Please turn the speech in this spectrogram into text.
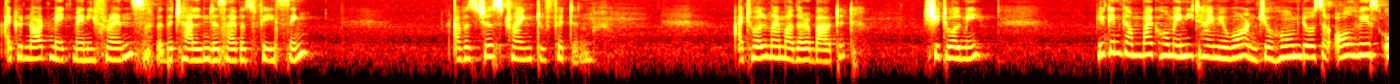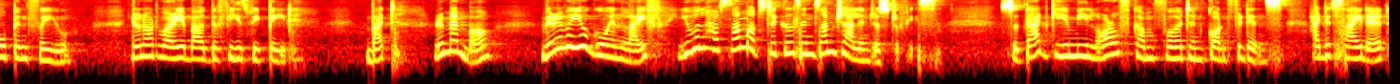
I could not make many friends with the challenges I was facing. I was just trying to fit in. I told my mother about it. She told me, you can come back home anytime you want. Your home doors are always open for you. Do not worry about the fees we paid. But remember, wherever you go in life, you will have some obstacles and some challenges to face. So that gave me a lot of comfort and confidence. I decided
